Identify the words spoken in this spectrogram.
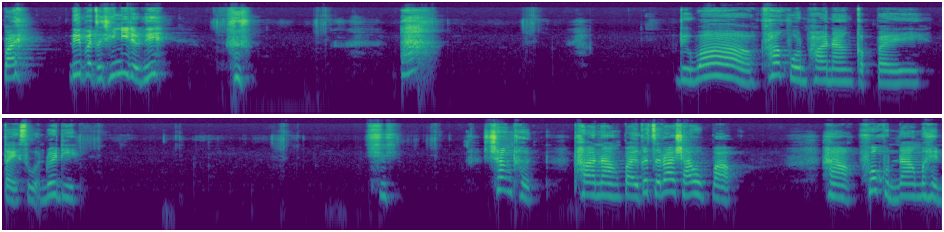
ไป รีบไปจากที่นี่เดี๋ยวนี้ หรือว่าข้าควรพานางกลับไปไต่สวนด้วยดี ช่างเถิด พานางไปก็จะล่าช้าเปล่าๆหากพวกขุนนางมาเห็น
